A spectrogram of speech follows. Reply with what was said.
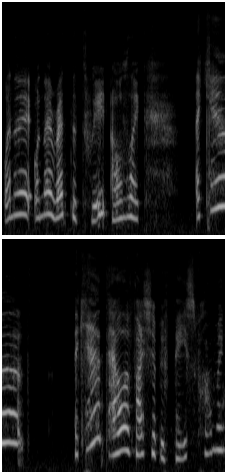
when I when I read the tweet, I was like, I can't I can't tell if I should be face palming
